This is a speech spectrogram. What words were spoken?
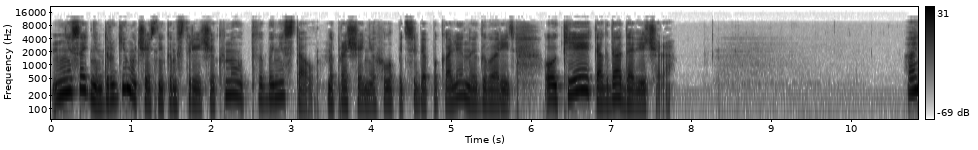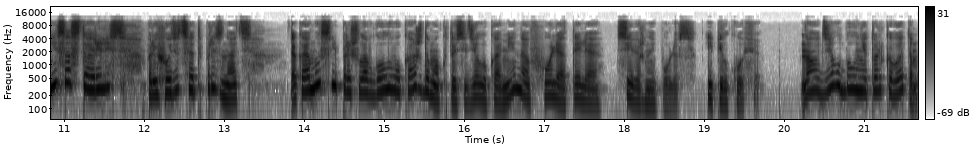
Ни с одним другим участником встречи Кнут бы не стал на прощание хлопать себя по колену и говорить «Окей, тогда до вечера». Они состарились, приходится это признать. Такая мысль пришла в голову каждому, кто сидел у камина в холле отеля «Северный полюс» и пил кофе. Но дело было не только в этом.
